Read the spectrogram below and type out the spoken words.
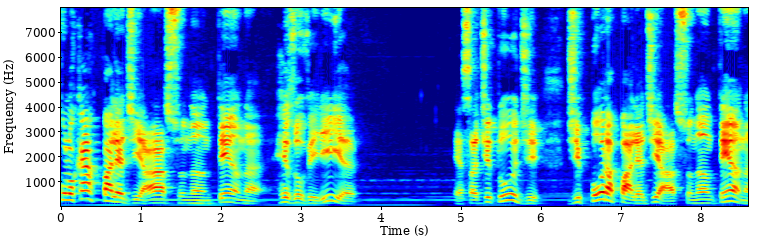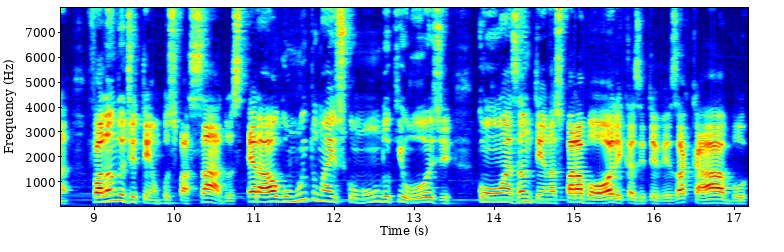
Colocar palha de aço na antena resolveria? Essa atitude de pôr a palha de aço na antena, falando de tempos passados, era algo muito mais comum do que hoje com as antenas parabólicas e TVs a cabo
